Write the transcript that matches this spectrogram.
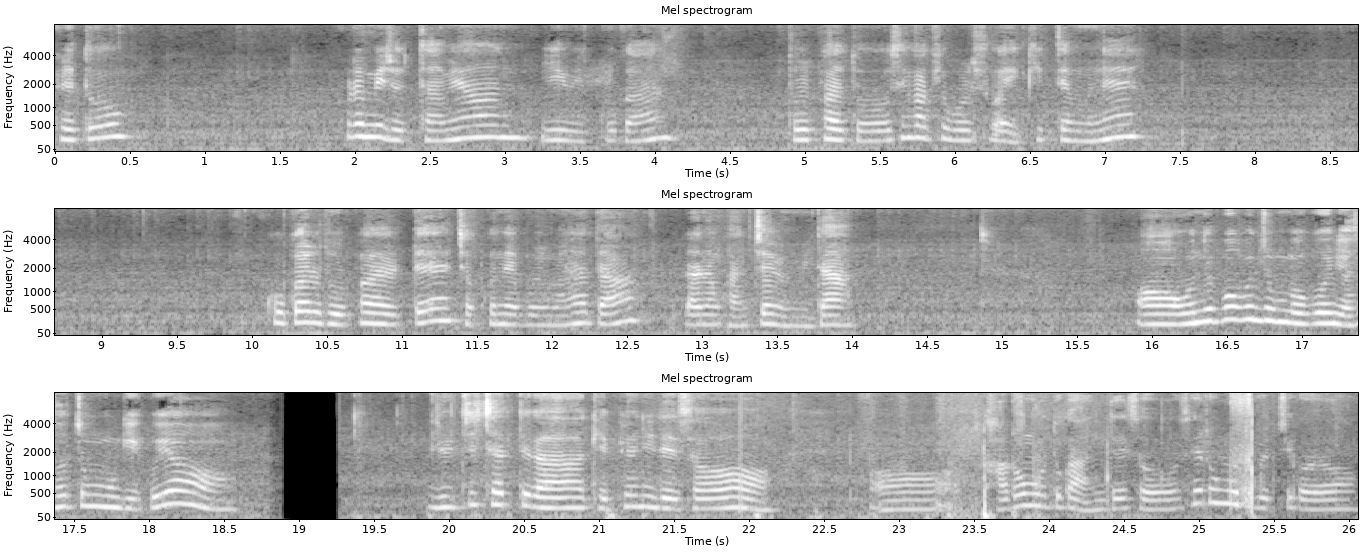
그래도 흐름이 좋다면 이 윗구간 돌파도 생각해 볼 수가 있기 때문에 고가를 돌파할 때 접근해 볼 만하다 라는 관점입니다. 어, 오늘 뽑은 종목은 6종목이고요. 일지 차트가 개편이 돼서 어, 가로 모드가 안 돼서 세로 모드로 찍어요.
